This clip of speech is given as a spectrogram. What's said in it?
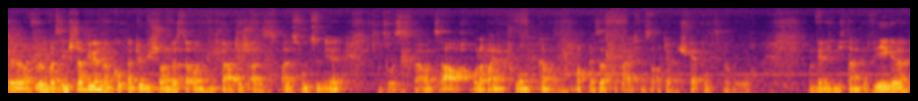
äh, auf irgendwas Instabilen, sondern gucke natürlich schon, dass da unten statisch alles, alles funktioniert. Und so ist es bei uns auch. Oder bei einem Turm kann man noch besser vergleichen, ist auch der Schwerpunkt sehr hoch. Und wenn ich mich dann bewege,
